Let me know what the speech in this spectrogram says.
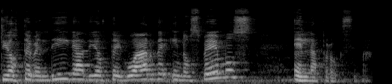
Dios te bendiga, Dios te guarde y nos vemos en la próxima.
